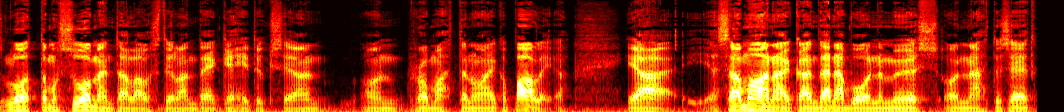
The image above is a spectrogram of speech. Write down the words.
luottamus Suomen taloustilanteen kehitykseen on, on romahtanut aika paljon. Ja, ja samaan aikaan tänä vuonna myös on nähty se, että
